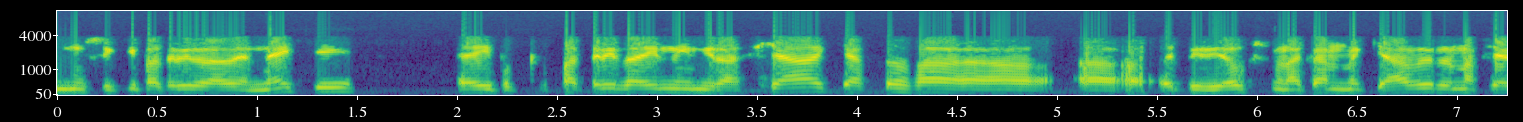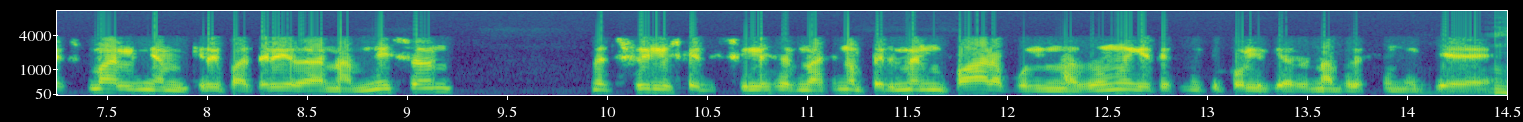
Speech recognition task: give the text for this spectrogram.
η μουσική πατρίδα δεν έχει, ε, η πατρίδα είναι η μοιρασιά και αυτό θα επιδιώξουμε να κάνουμε και αύριο, να φτιάξουμε άλλη μια μικρή πατρίδα αναμνήσεων με τους φίλους και τις φίλες από την Αθήνα περιμένουμε πάρα πολύ να δούμε, γιατί έχουμε και πολύ καιρό να βρεθούμε και mm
